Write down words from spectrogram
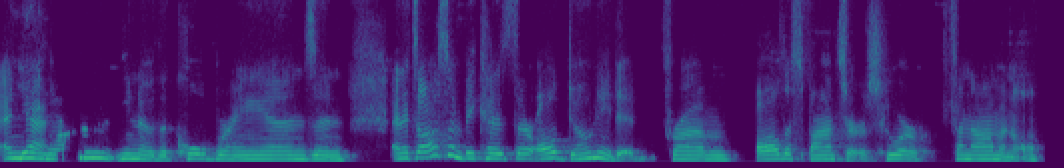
And Yeah. you learn, you know, the cool brands and and it's awesome because they're all donated from all the sponsors who are phenomenal.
